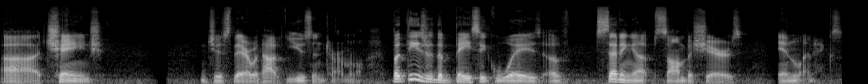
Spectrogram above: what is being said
uh, change just there without using terminal. But these are the basic ways of setting up Samba shares in Linux.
